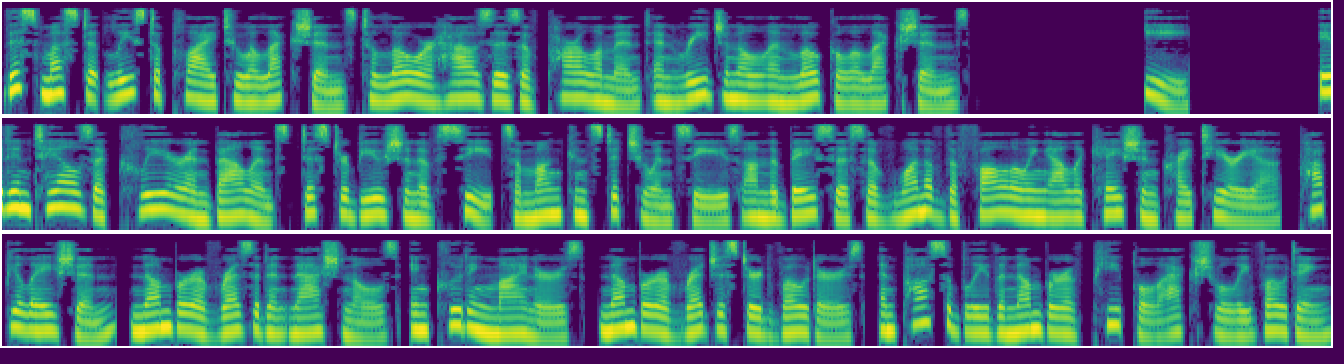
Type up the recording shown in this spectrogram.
This must at least apply to elections to lower houses of parliament and regional and local elections e. It entails a clear and balanced distribution of seats among constituencies on the basis of one of the following allocation criteria, population, number of resident nationals including minors, number of registered voters, and possibly the number of people actually voting.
